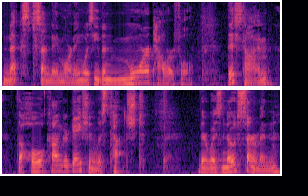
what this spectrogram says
Next Sunday morning was even more powerful. This time, the whole congregation was touched. There was no sermon,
